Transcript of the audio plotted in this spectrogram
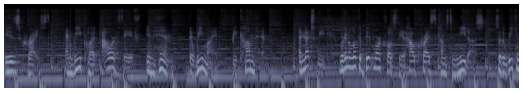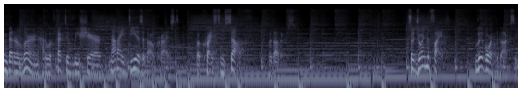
is Christ, and we put our faith in Him that we might become Him. And next week, we're going to look a bit more closely at how Christ comes to meet us so that we can better learn how to effectively share not ideas about Christ, but Christ Himself with others. So join the fight, live orthodoxy,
